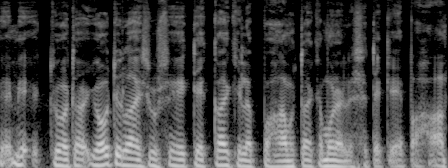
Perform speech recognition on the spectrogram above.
Me, me, tuota, joutilaisuus ei tee kaikille pahaa, mutta aika monelle se tekee pahaa.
